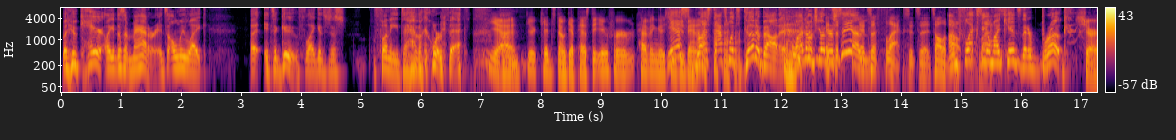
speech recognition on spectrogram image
but who cares like it doesn't matter. It's only like uh, it's a goof. Like it's just funny to have a corvette Yeah, Um, your kids don't get pissed at you for having a huge Yes, advantage. Russ, that's what's good about it. Why don't you It's a, understand? it's a flex. It's a it's all about I'm the flexing on my kids that are broke. Sure.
